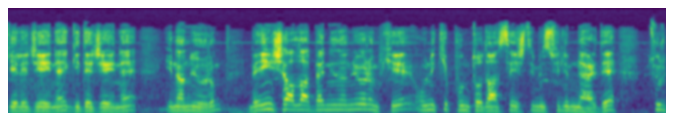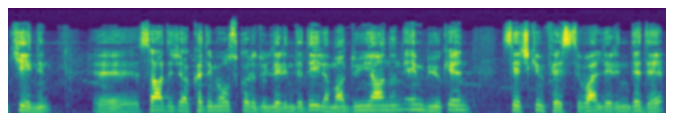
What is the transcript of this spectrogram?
geleceğine, gideceğine inanıyorum. Ve inşallah ben inanıyorum ki 12 Punto'dan seçtiğimiz filmlerde Türkiye'nin e, sadece Akademi Oscar ödüllerinde değil ama dünyanın en büyük, en seçkin festivallerinde de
